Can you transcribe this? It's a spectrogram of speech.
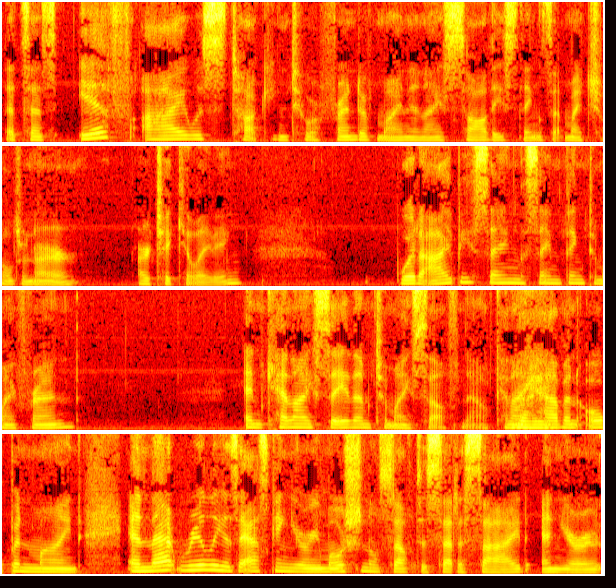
that says, if I was talking to a friend of mine and I saw these things that my children are articulating would I be saying the same thing to my friend? And can I say them to myself now? Can right. I have an open mind? And that really is asking your emotional self to set aside and your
